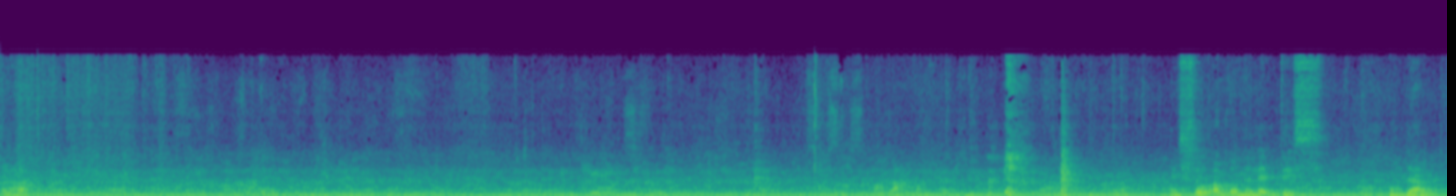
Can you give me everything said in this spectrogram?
Voilà. And so I'm gonna let this cool down.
